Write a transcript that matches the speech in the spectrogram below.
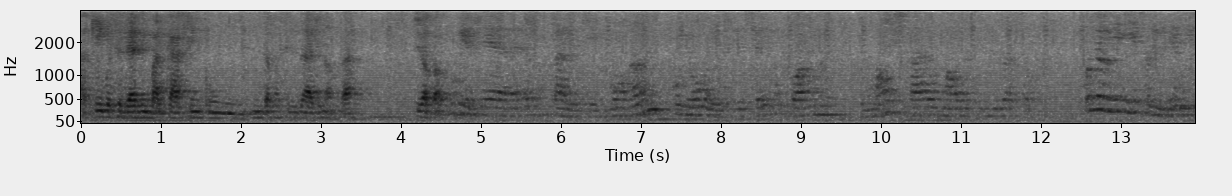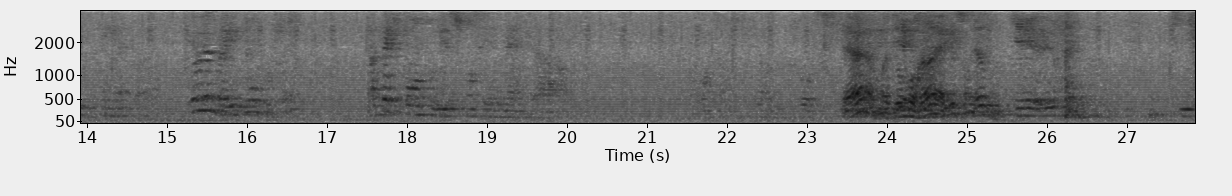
a quem você deve embarcar assim com muita facilidade, não, tá? Diga, Paulo. É, é um detalhe aqui. Mohan cunhou esse conforme o mal-estar ou mal da civilização. Quando eu li isso, eu li isso, né, eu lembrei tudo. Até que ponto isso não se remete a é, mas o Mohan é isso mesmo. Que, que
